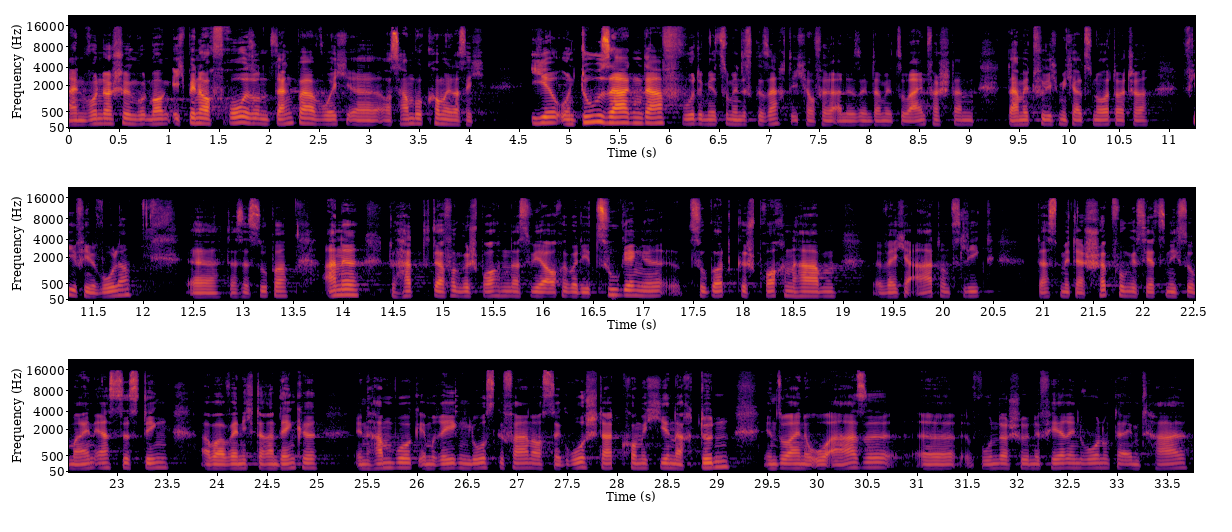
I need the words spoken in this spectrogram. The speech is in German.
Einen wunderschönen guten Morgen. Ich bin auch froh und dankbar, wo ich äh, aus Hamburg komme, dass ich ihr und du sagen darf, wurde mir zumindest gesagt. Ich hoffe, alle sind damit so einverstanden. Damit fühle ich mich als Norddeutscher viel, viel wohler. Äh, das ist super. Anne, du hast davon gesprochen, dass wir auch über die Zugänge zu Gott gesprochen haben, welche Art uns liegt. Das mit der Schöpfung ist jetzt nicht so mein erstes Ding, aber wenn ich daran denke, in Hamburg im Regen losgefahren aus der Großstadt, komme ich hier nach Dünn in so eine Oase, äh, wunderschöne Ferienwohnung da im Tal.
